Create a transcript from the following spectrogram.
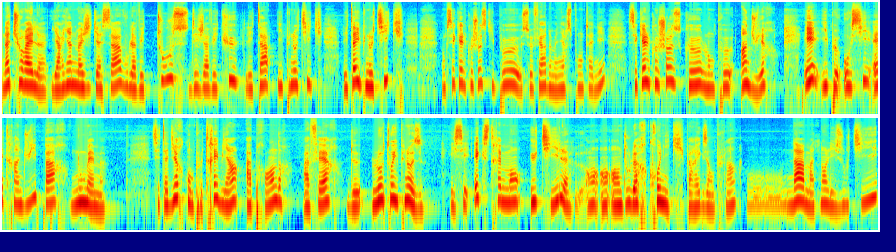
naturel. Il n'y a rien de magique à ça. Vous l'avez tous déjà vécu, l'état hypnotique. L'état hypnotique, donc c'est quelque chose qui peut se faire de manière spontanée. C'est quelque chose que l'on peut induire et il peut aussi être induit par nous-mêmes. C'est-à-dire qu'on peut très bien apprendre à faire de l'auto-hypnose. Et c'est extrêmement utile en, douleur chronique, par exemple. Hein. On a maintenant les outils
